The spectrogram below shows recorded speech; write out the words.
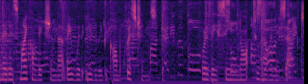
And it is my conviction that they would easily become Christians, where they seem not to have an effect.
